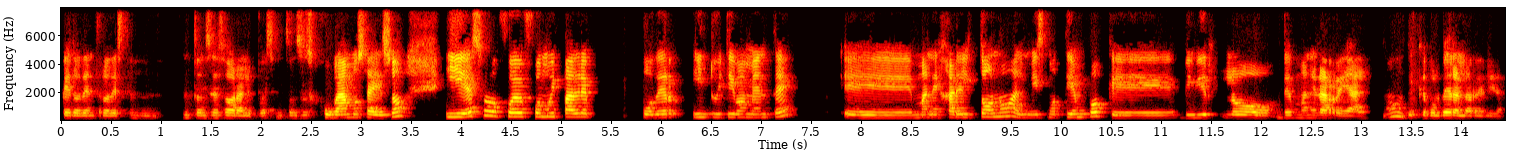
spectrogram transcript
Pero dentro de este mundo. Entonces, órale, pues entonces jugamos a eso y eso fue, fue muy padre poder intuitivamente eh, manejar el tono al mismo tiempo que vivirlo de manera real, ¿no? De que volver a la realidad.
